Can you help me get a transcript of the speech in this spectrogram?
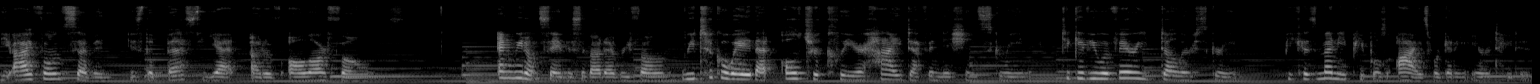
The iPhone 7 is the best yet out of all our phones. And we don't say this about every phone. We took away that ultra clear high definition screen to give you a very duller screen because many people's eyes were getting irritated.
